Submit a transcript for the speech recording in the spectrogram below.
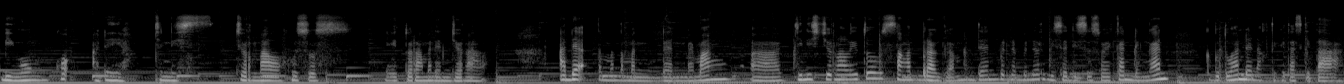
bingung kok ada ya jenis jurnal khusus yaitu Ramadan Journal. Ada teman-teman dan memang uh, jenis jurnal itu sangat beragam dan benar-benar bisa disesuaikan dengan kebutuhan dan aktivitas kita.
